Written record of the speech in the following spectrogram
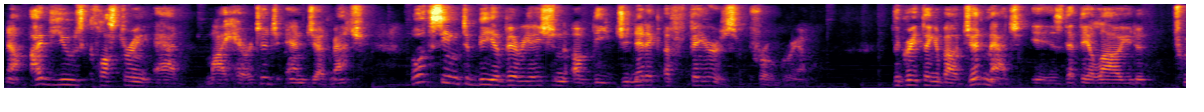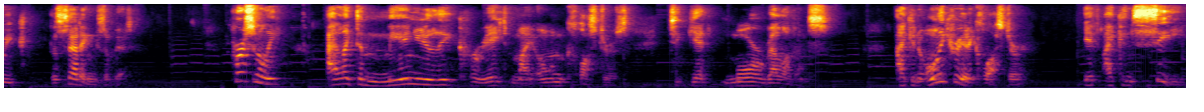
Now, I've used clustering at MyHeritage and GEDmatch. Both seem to be a variation of the Genetic Affairs program. The great thing about GEDmatch is that they allow you to tweak the settings a bit. Personally, I like to manually create my own clusters to get more relevance. I can only create a cluster if I can see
